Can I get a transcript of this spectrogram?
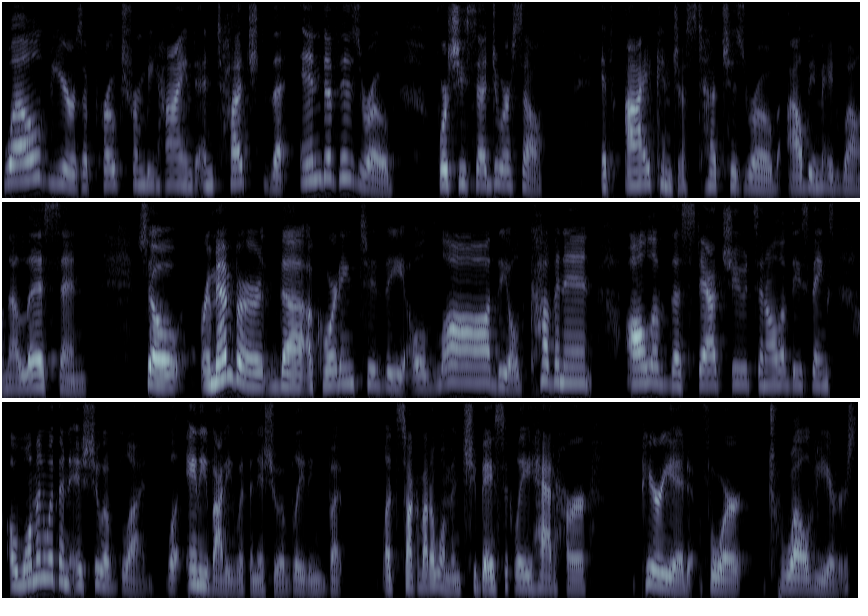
12 years approached from behind and touched the end of his robe, for she said to herself, If I can just touch his robe, I'll be made well. Now, listen, so remember the according to the old law, the old covenant, all of the statutes and all of these things, a woman with an issue of blood, well anybody with an issue of bleeding, but let's talk about a woman. She basically had her period for 12 years.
